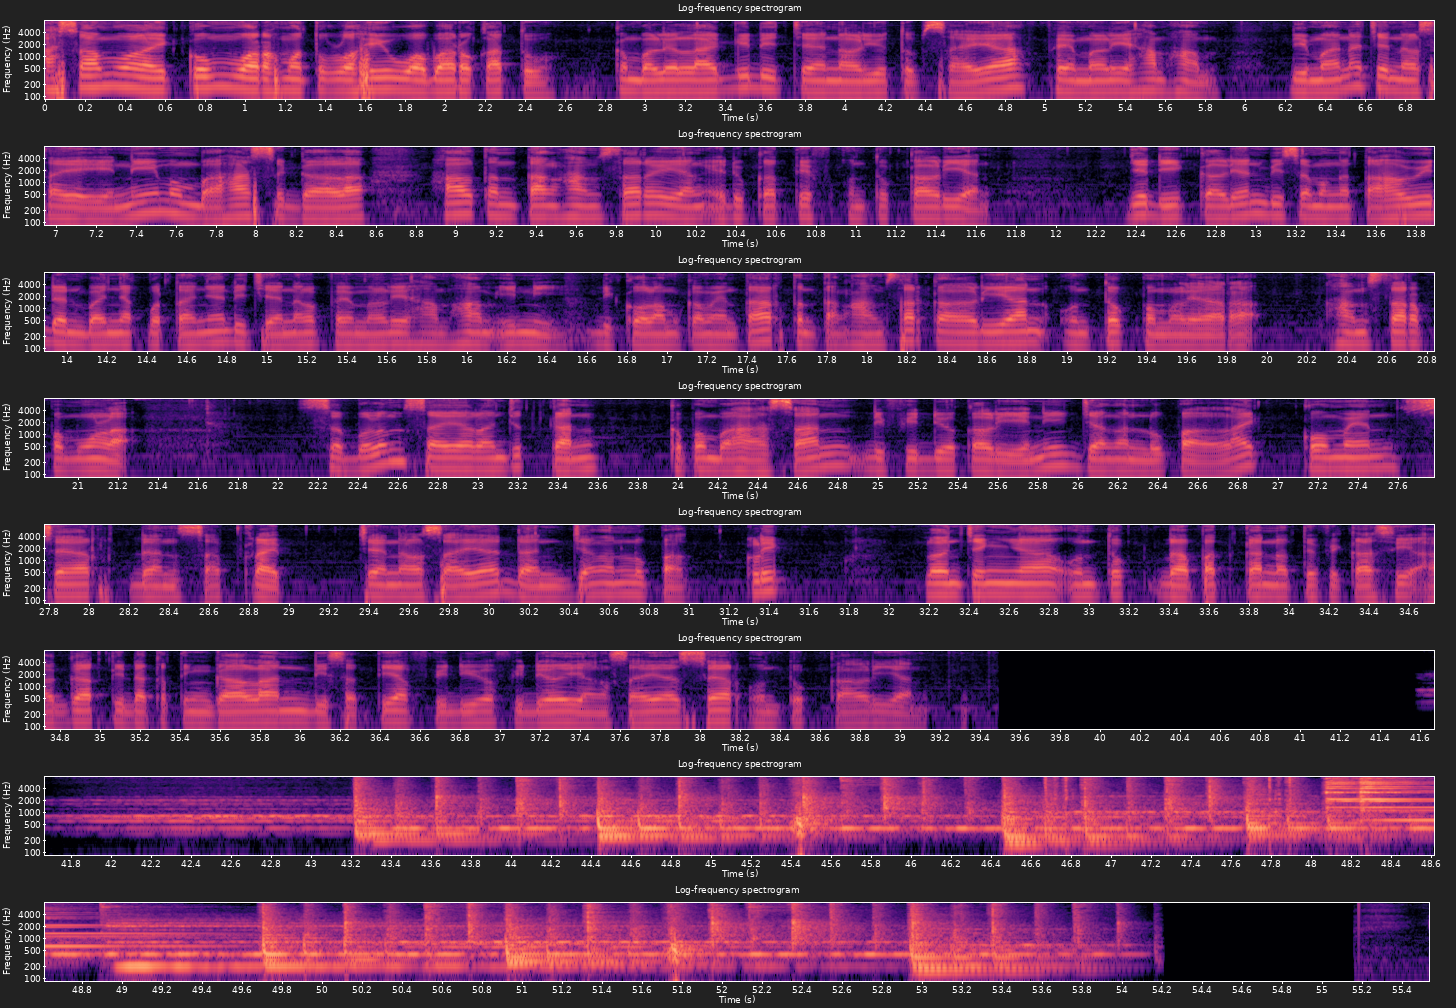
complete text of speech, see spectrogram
Assalamualaikum warahmatullahi wabarakatuh. Kembali lagi di channel youtube saya Family Hamham di mana channel saya ini membahas segala hal tentang hamster yang edukatif untuk kalian. Jadi kalian bisa mengetahui dan banyak bertanya di channel Family Hamham ini Di kolom komentar tentang hamster kalian untuk pemelihara hamster pemula. Sebelum saya lanjutkan ke pembahasan di video kali ini jangan lupa like, comment, share, dan subscribe channel saya dan jangan lupa klik loncengnya untuk dapatkan notifikasi agar tidak ketinggalan di setiap video-video yang saya share untuk kalian.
